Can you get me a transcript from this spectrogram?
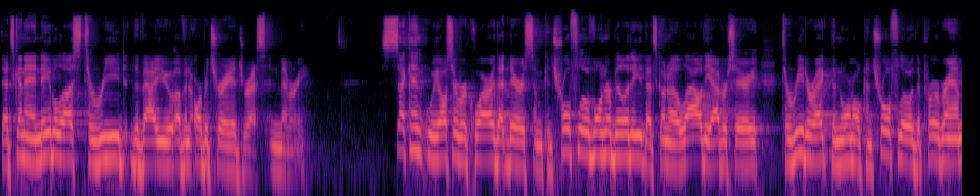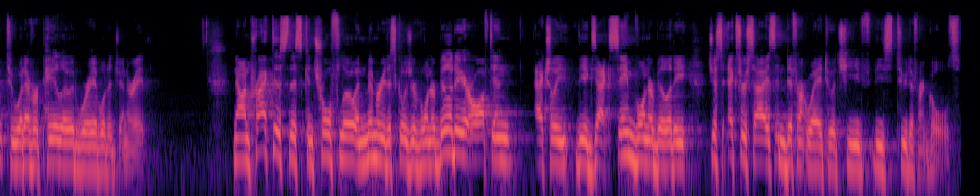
that's going to enable us to read the value of an arbitrary address in memory. Second, we also require that there is some control flow vulnerability that's going to allow the adversary to redirect the normal control flow of the program to whatever payload we're able to generate. Now in practice, this control flow and memory disclosure vulnerability are often actually the exact same vulnerability, just exercised in a different way to achieve these two different goals.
